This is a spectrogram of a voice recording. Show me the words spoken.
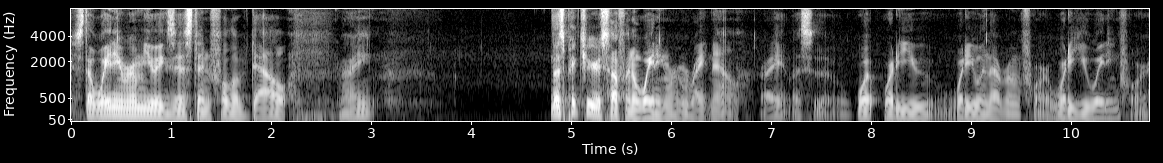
it's the waiting room you exist in full of doubt, right? Let's picture yourself in a waiting room right now, right? Let's uh, what what are you what are you in that room for? What are you waiting for?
